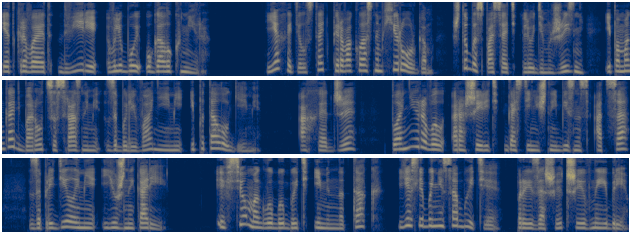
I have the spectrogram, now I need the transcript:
и открывает двери в любой уголок мира. Я хотел стать первоклассным хирургом, чтобы спасать людям жизнь и помогать бороться с разными заболеваниями и патологиями. А Хэдже планировал расширить гостиничный бизнес отца за пределами Южной Кореи. И все могло бы быть именно так, если бы не события, произошедшие в ноябре.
